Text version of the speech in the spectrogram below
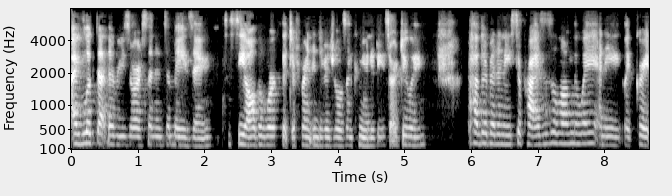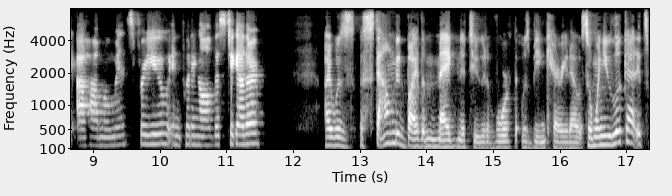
I've looked at the resource and it's amazing to see all the work that different individuals and communities are doing. Have there been any surprises along the way? Any like great aha moments for you in putting all this together? I was astounded by the magnitude of work that was being carried out. So when you look at it,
